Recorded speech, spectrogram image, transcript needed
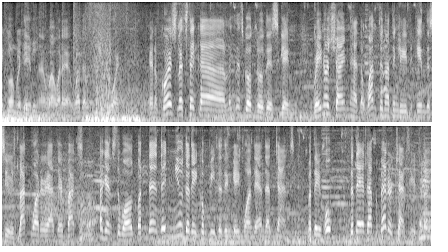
I Team covered him. Uh, wow, what a what a team. And of course, let's take uh, let, let's go through this game. Rain or Shine had a one to nothing lead in the series. Blackwater had their backs against the wall, but they, they knew that they competed in game one. They had that chance, but they hoped that they'd have a better chance here tonight.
